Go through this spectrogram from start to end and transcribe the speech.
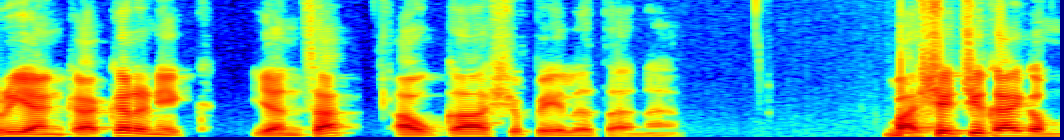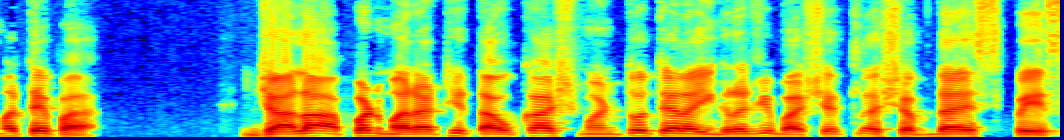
प्रियांका कर्णिक यांचा अवकाश पेलताना. भाषेची काय गंमत आहे पा ज्याला आपण मराठीत अवकाश म्हणतो त्याला इंग्रजी भाषेतला शब्द आहे स्पेस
